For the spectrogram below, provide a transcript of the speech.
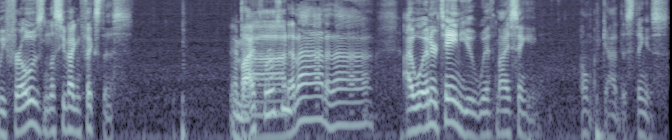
we froze, and let's see if I can fix this. Am I frozen? Da-da-da-da-da. I will entertain you with my singing. Oh my god, this thing is.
